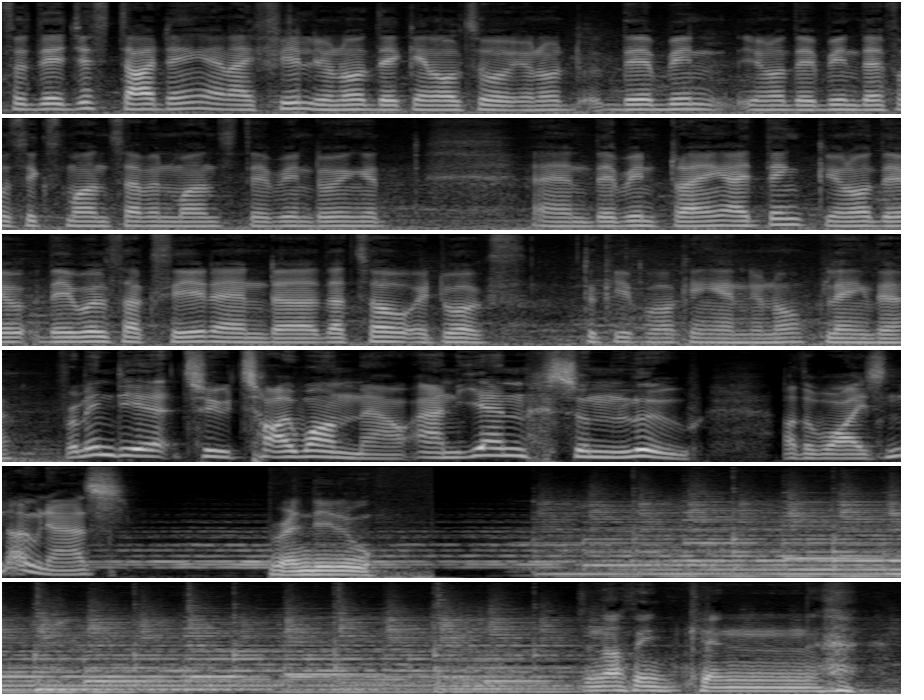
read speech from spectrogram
so they're just starting and i feel you know they can also you know they've been you know they've been there for six months seven months they've been doing it and they've been trying. I think you know they they will succeed and uh, that's how it works to keep working and you know playing there. From india to taiwan now and yen hsun lu otherwise known as rendy lu. Nothing can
